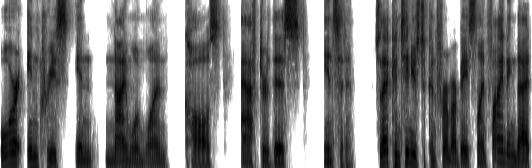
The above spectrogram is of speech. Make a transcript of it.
or increase in 911 calls after this incident. So that continues to confirm our baseline finding that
